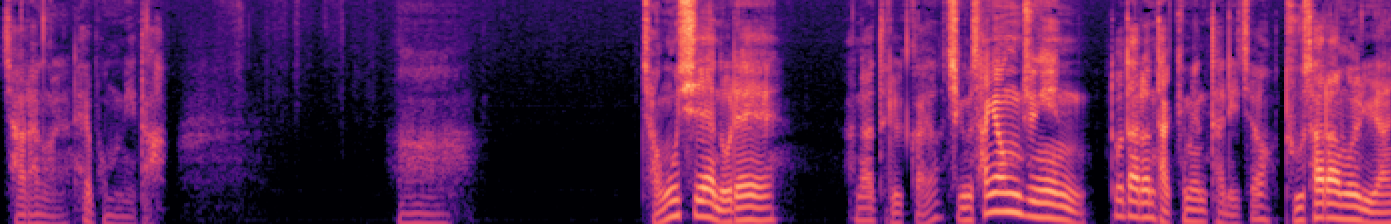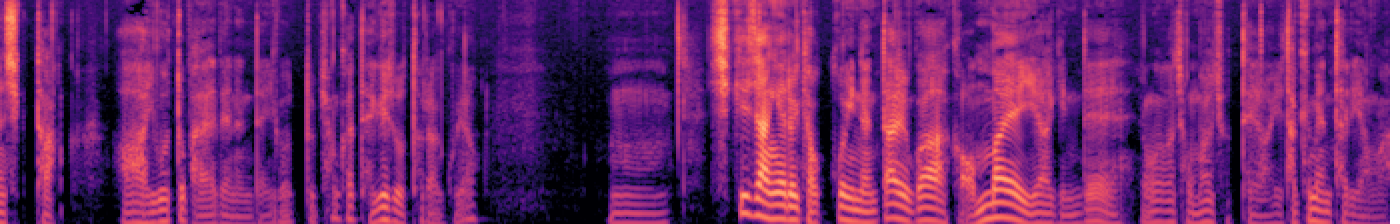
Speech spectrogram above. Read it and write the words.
자랑을 해봅니다. 아, 정우 씨의 노래 하나 들을까요? 지금 상영 중인 또 다른 다큐멘터리죠. 두 사람을 위한 식탁. 아, 이것도 봐야 되는데 이것도 평가 되게 좋더라고요. 음, 식이 장애를 겪고 있는 딸과 그 엄마의 이야기인데 영화가 정말 좋대요. 이 다큐멘터리 영화.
